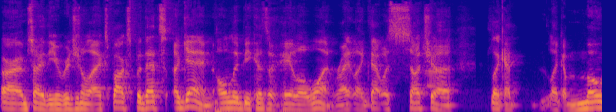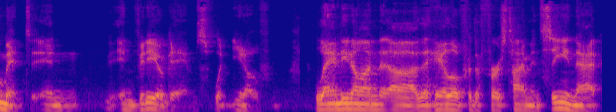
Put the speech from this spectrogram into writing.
or I'm sorry, the original Xbox. But that's again only because of Halo One, right? Like that was such a like a like a moment in in video games when you know landing on uh, the Halo for the first time and seeing that.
